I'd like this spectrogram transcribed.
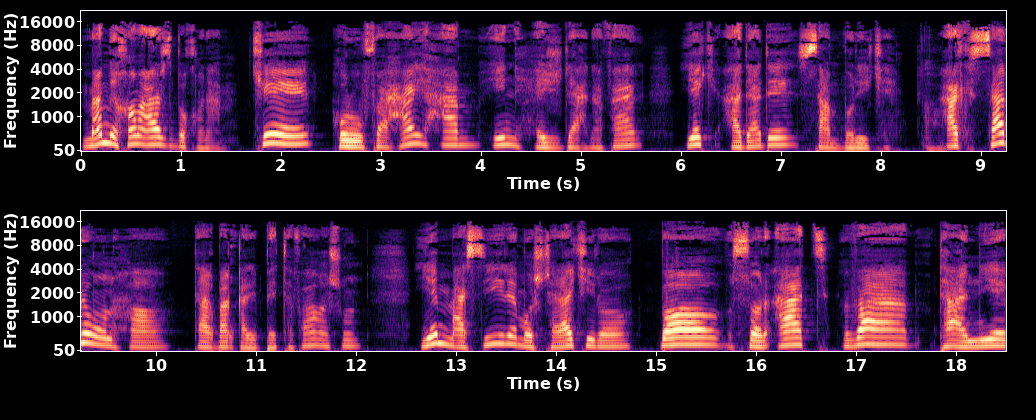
من می‌خوام عرض بکنم که حروف هی هم این هجده نفر یک عدد سمبولیکه. اکثر اونها تقریبا قریب به اتفاقشون یه مسیر مشترکی رو با سرعت و تعنی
